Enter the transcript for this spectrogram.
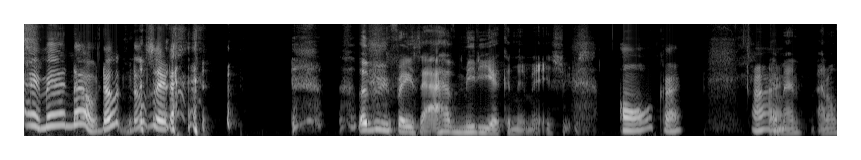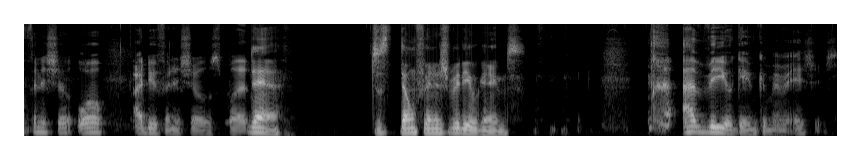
hey, man, no, don't don't say that. Let me rephrase that. I have media commitment issues. Oh, okay. All right. Yeah, man. I don't finish show. Well, I do finish shows, but Yeah. Just don't finish video games. I have video game commitment issues.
